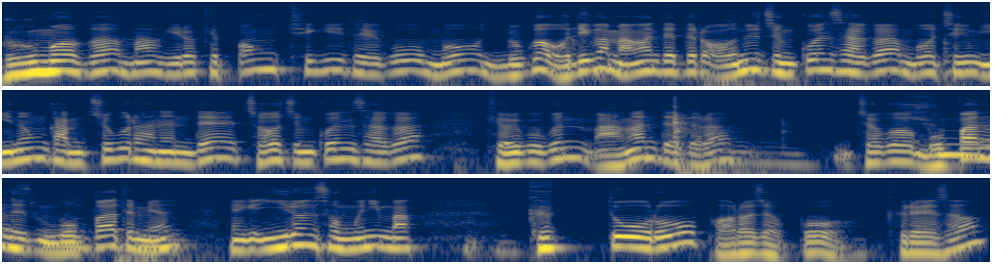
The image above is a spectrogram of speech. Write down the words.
루머가 막 이렇게 뻥튀기 되고 뭐 누가 어디가 망한 데더라 어느 증권사가 뭐 지금 인원 감축을 하는데 저 증권사가 결국은 망한 데더라 저거 못 받는 소문. 못 받으면 그러니까 이런 소문이 막 극도로 벌어졌고 그래서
